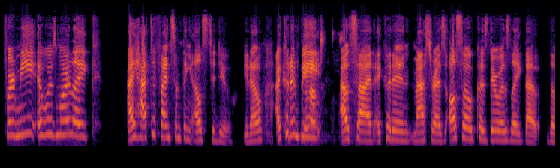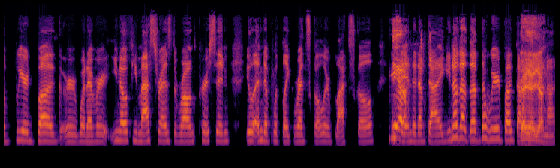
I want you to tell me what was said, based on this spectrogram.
for me, it was more like I had to find something else to do. You know, I couldn't be Yeah. Outside. I couldn't mass res. Also, because there was like that the weird bug or whatever. You know, if you mass res the wrong person, you'll end up with like red skull or black skull. Yeah. they ended up dying. You know that that the weird bug that Yeah, was yeah, yeah. going on.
